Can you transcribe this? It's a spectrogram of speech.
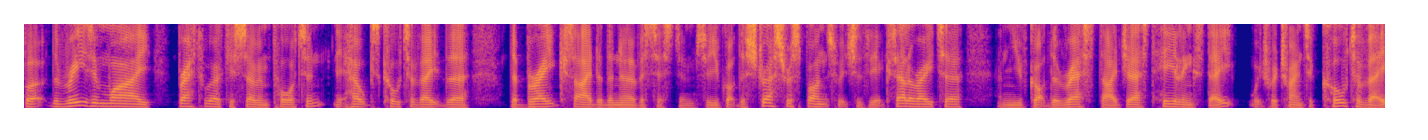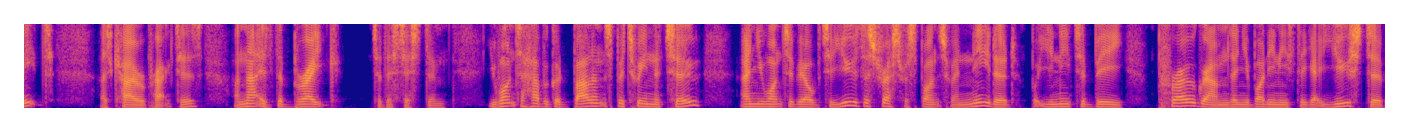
but the reason why breath work is so important, it helps cultivate the the brake side of the nervous system. So you've got the stress response, which is the accelerator, and you've got the rest, digest, healing state, which we're trying to cultivate as chiropractors, and that is the brake to the system. You want to have a good balance between the two, and you want to be able to use the stress response when needed, but you need to be programmed and your body needs to get used to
